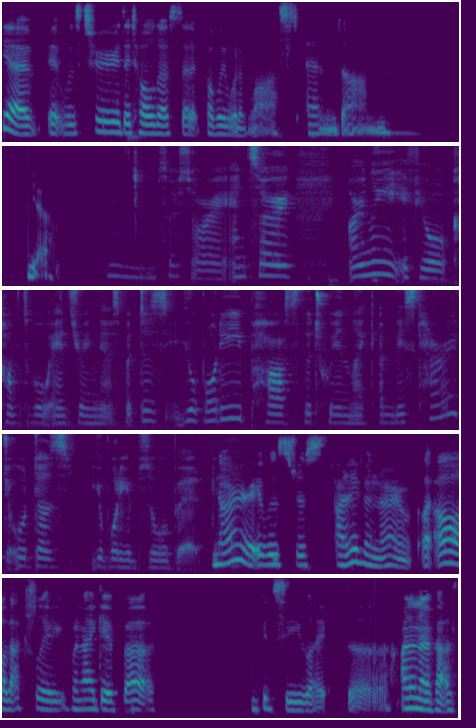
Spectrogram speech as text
yeah, it was two. They told us that it probably wouldn't last, and um, yeah. Mm, I'm so sorry. And so, only if you're comfortable answering this, but does your body pass the twin like a miscarriage, or does your body absorb it? No, it was just I don't even know. Like, oh, actually, when I gave birth, you could see like the I don't know if has,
